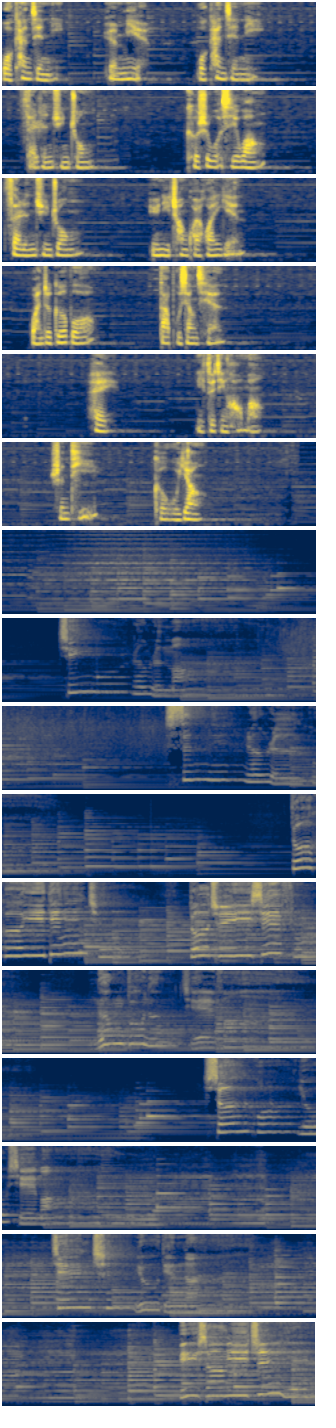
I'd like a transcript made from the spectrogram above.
我看见你；缘灭，我看见你，在人群中。可是我希望，在人群中与你畅快欢颜。”挽着胳膊，大步向前。嘿，你最近好吗？身体可无恙？寂寞让人忙，多喝一点酒多吹一些风能不能解放？生活有些忙坚持有点难。闭上一只眼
